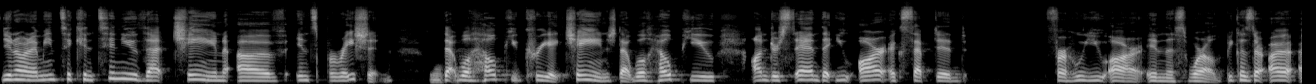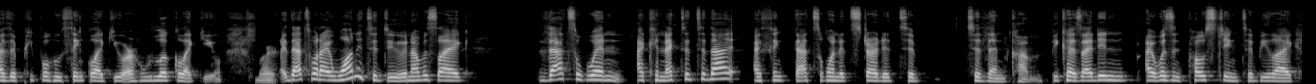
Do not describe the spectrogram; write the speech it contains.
you know what I mean? To continue that chain of inspiration. That will help you create change, that will help you understand that you are accepted for who you are in this world because there are other people who think like you or who look like you. Right. That's what I wanted to do. And I was like, that's when I connected to that. I think that's when it started to to then come because I didn't I wasn't posting to be like,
